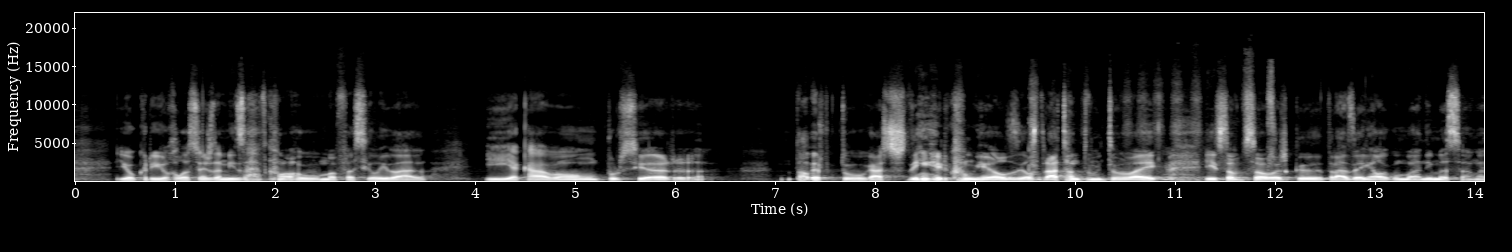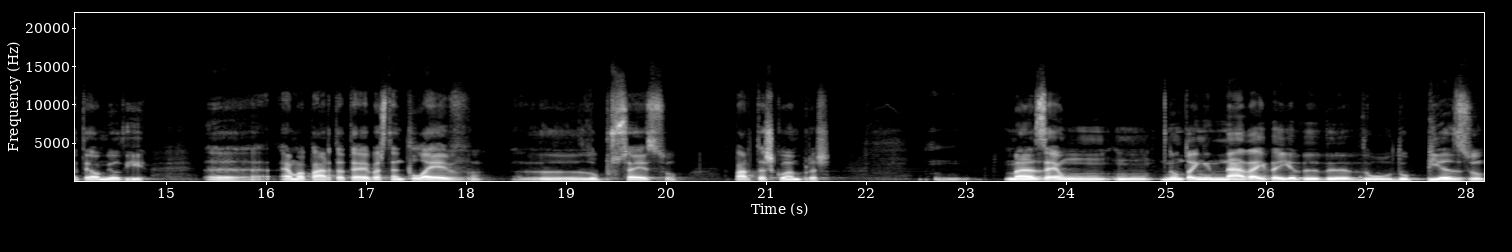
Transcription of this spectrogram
eu crio relações de amizade com alguma facilidade e acabam por ser. Talvez porque tu gastes dinheiro com eles, eles tratam-te muito bem e são pessoas que trazem alguma animação até ao meu dia. Uh, é uma parte até bastante leve de, do processo parte das compras. Mas é um, um não tenho nada a ideia de, de, do, do peso.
